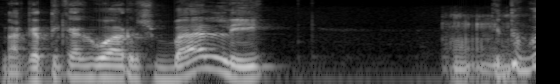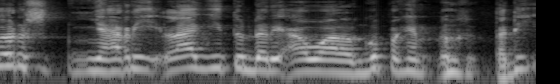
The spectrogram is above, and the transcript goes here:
Nah ketika gue harus balik itu gue harus nyari lagi tuh dari awal. Gue pengen oh tadi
